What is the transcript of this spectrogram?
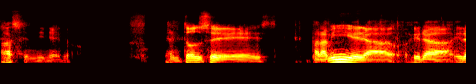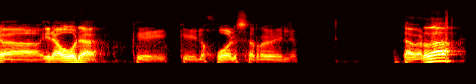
hacen dinero. Entonces, para mí era, era, era, era hora que, los jugadores se rebelen. La verdad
